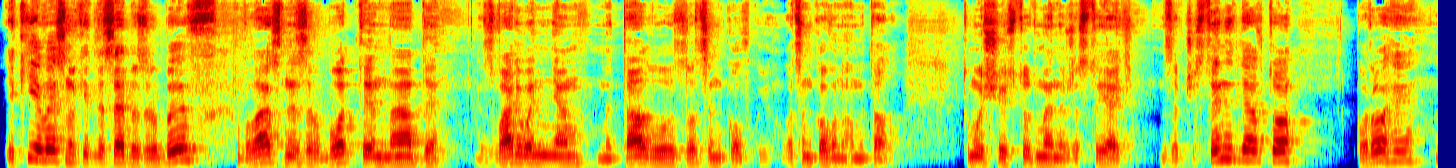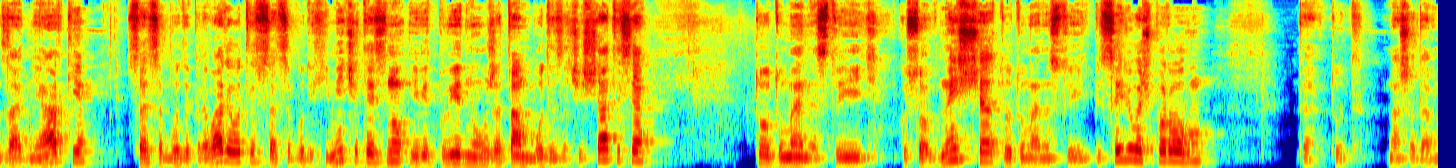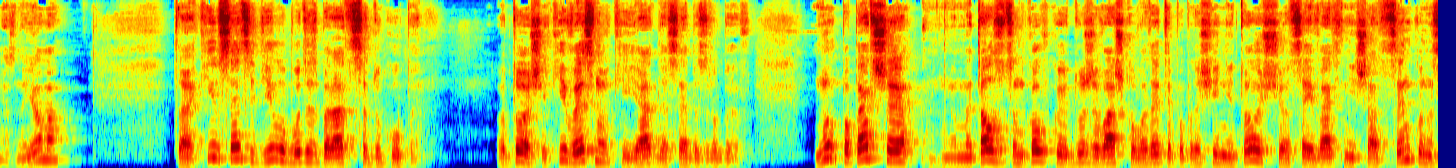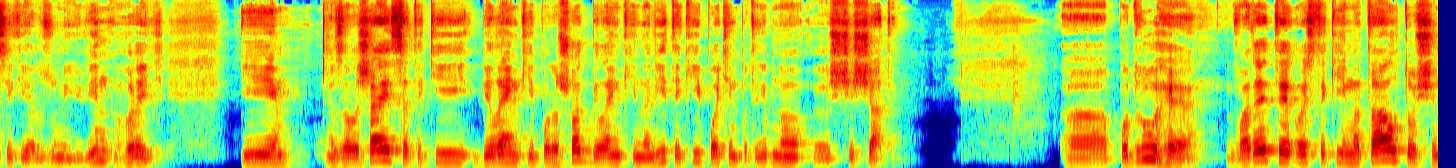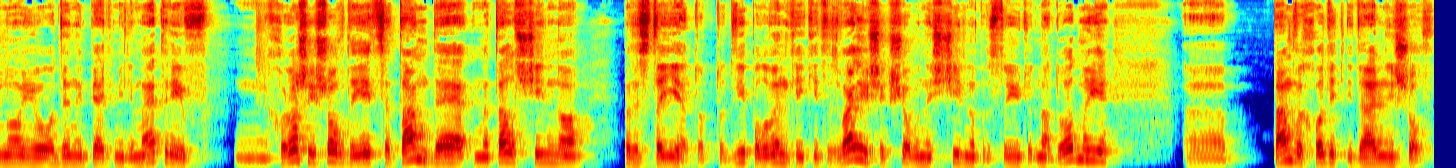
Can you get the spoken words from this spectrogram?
Які я висновки для себе зробив, власне, з роботи над зварюванням металу з оцинковкою, оцинкованого металу. Тому що ось тут в мене вже стоять запчастини для авто, пороги, задні арки. Все це буде приварюватись, все це буде хімічитись. Ну і відповідно вже там буде зачищатися. Тут у мене стоїть кусок днища, тут у мене стоїть підсилювач порогу. Так, тут наша давня знайома. Так, і все це діло буде збиратися докупи. Отож, які висновки я для себе зробив? Ну, по-перше, метал з оцинковкою дуже важко варити по причині того, що цей верхній шар цинку, наскільки я розумію, він горить. І залишається такий біленький порошок, біленький наліт, який потім потрібно е, щищати. По-друге, варити ось такий метал товщиною 1,5 мм. Хороший шов вдається там, де метал щільно пристає. Тобто дві половинки, які ти зварюєш, якщо вони щільно пристають одна до одної, е, там виходить ідеальний шов.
